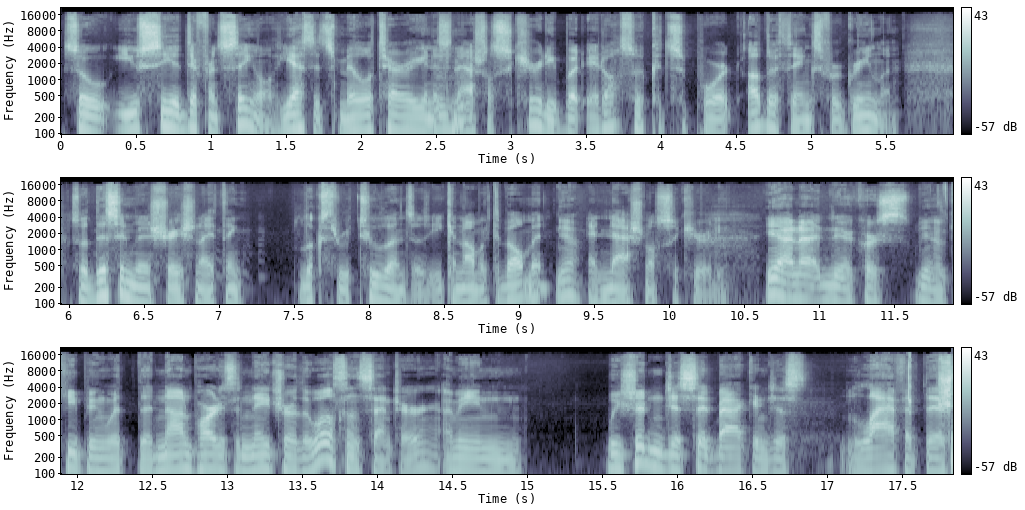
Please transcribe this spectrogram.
So you see a different signal. Yes, it's military and it's mm-hmm. national security, but it also could support other things for Greenland. So this administration, I think, looks through two lenses: economic development yeah. and national security. Yeah, and, I, of course, you know, keeping with the nonpartisan nature of the Wilson Center, I mean, we shouldn't just sit back and just laugh at this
